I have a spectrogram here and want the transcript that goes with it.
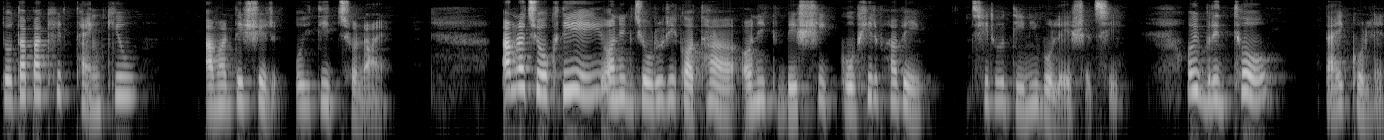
তোতা পাখির থ্যাংক ইউ আমার দেশের ঐতিহ্য নয়। আমরা চোখ দিয়েই অনেক জরুরি কথা, অনেক বেশি গভীরভাবে চিরদিনই বলে এসেছি। ওই বৃদ্ধ তাই করলেন।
